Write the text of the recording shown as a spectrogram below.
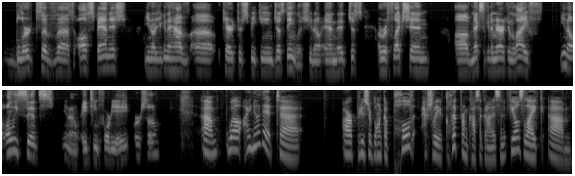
blurts of uh, all Spanish. You know, you're going to have uh, characters speaking just English. You know, and it just a reflection of Mexican American life. You know, only since you know 1848 or so. Um, well, I know that. Uh our producer Blanca pulled actually a clip from Casagrandes, and it feels like um,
